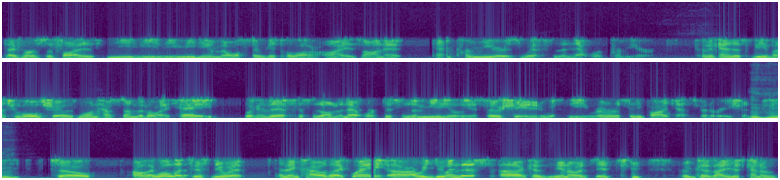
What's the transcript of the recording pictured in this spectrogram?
diversifies the the, the medium, but also gets a lot of eyes on it and premieres with the network premiere. Because it can't just be a bunch of old shows. We want to have some that are like, hey, look at this. This is on the network. This is immediately associated with the River City Podcast Federation. hmm So I was like, well, let's just do it. And then Kyle was like, wait, uh, are we doing this? Because you know, it's it's because I just kind of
